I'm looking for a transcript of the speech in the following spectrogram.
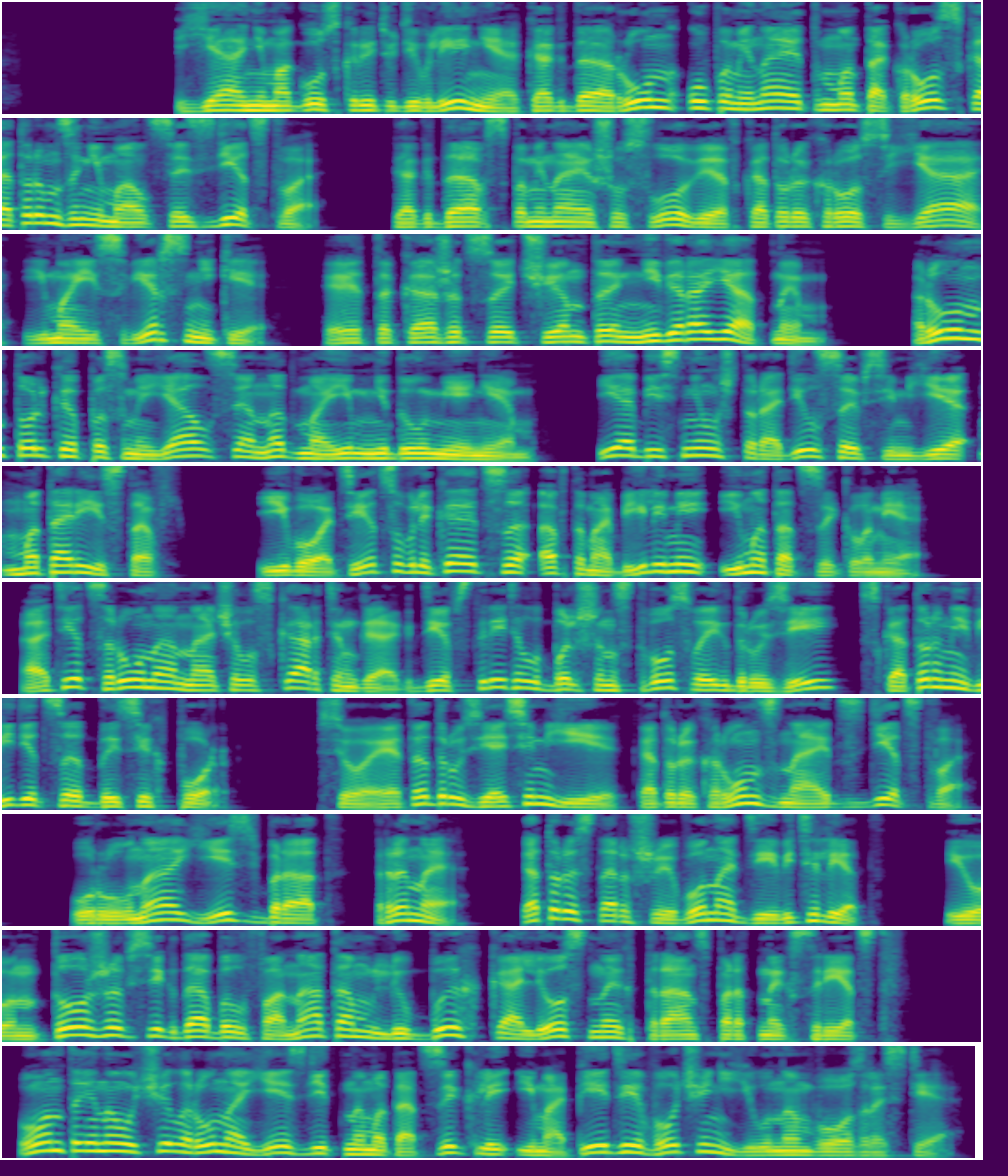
Я не могу скрыть удивление, когда Рун упоминает мотокросс, которым занимался с детства. Когда вспоминаешь условия, в которых рос я и мои сверстники, это кажется чем-то невероятным. Рун только посмеялся над моим недоумением и объяснил, что родился в семье мотористов. Его отец увлекается автомобилями и мотоциклами. Отец Руна начал с картинга, где встретил большинство своих друзей, с которыми видится до сих пор. Все это друзья семьи, которых Рун знает с детства. У Руна есть брат, Рене, который старше его на 9 лет. И он тоже всегда был фанатом любых колесных транспортных средств. Он-то и научил Руна ездить на мотоцикле и мопеде в очень юном возрасте.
